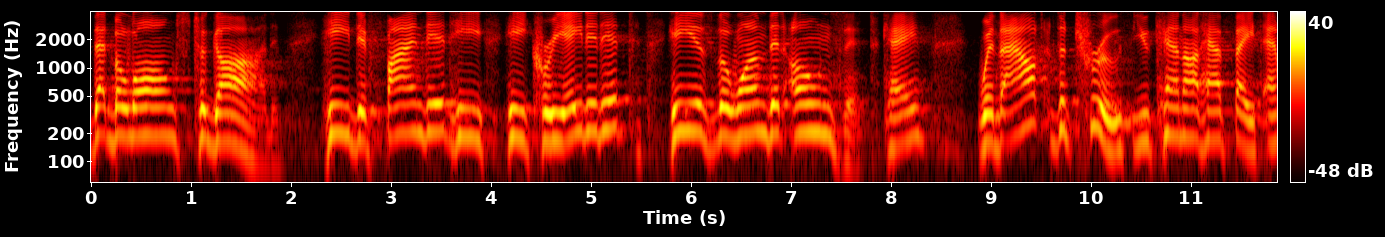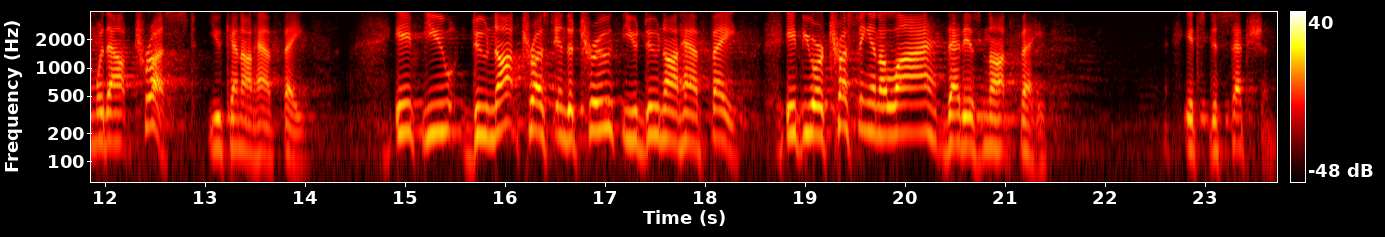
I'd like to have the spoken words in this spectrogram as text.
that belongs to God. He defined it, He, he created it, He is the one that owns it, okay? Without the truth, you cannot have faith, and without trust, you cannot have faith. If you do not trust in the truth, you do not have faith. If you are trusting in a lie, that is not faith, it's deception.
